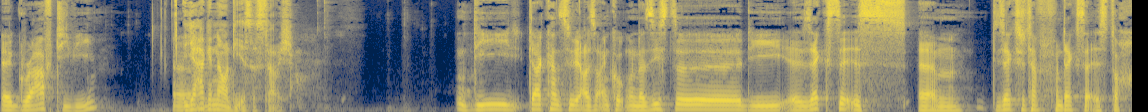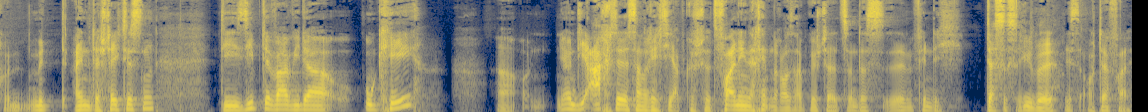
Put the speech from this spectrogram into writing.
äh, Graph TV. ja, genau, die ist es, glaube ich. Die, da kannst du dir alles angucken und da siehst du, die äh, sechste ist, ähm, die sechste Staffel von Dexter ist doch mit einer der schlechtesten. Die siebte war wieder okay. Ja, und, ja, und die achte ist dann richtig abgestürzt, vor allen Dingen nach hinten raus abgestürzt und das äh, finde ich Das ist übel. ist auch der Fall.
